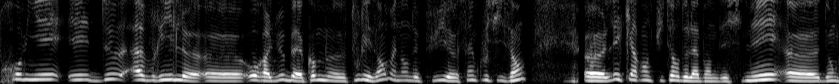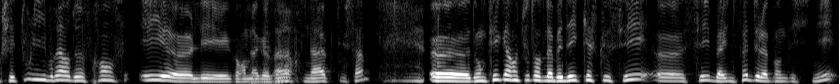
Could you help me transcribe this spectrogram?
1er et 2 avril euh, aura lieu, ben, comme euh, tous les ans maintenant depuis 5 ou 6 ans, les 48 heures de la bande dessinée, donc chez tous les libraires de France et les grands Le magasins, Navarre. Fnac, tout ça. Donc les 48 heures de la BD, qu'est-ce que c'est? C'est ben, une fête de la bande dessinée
